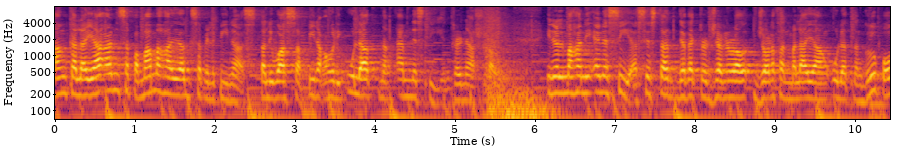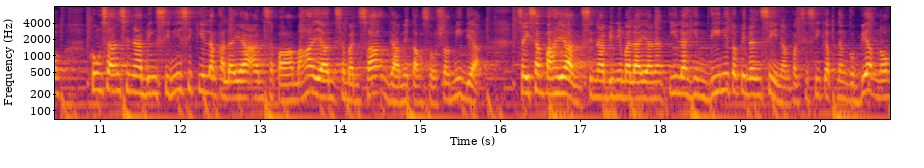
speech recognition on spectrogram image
ang kalayaan sa pamamahayag sa Pilipinas, taliwas sa pinakahuling ulat ng Amnesty International. Inalmahan ni NSC Assistant Director General Jonathan Malaya ang ulat ng grupo kung saan sinabing sinisikil ang kalayaan sa pamamahayag sa bansa gamit ang social media. Sa isang pahayag, sinabi ni Malaya na tila hindi nito pinansin ang pagsisikap ng gobyerno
